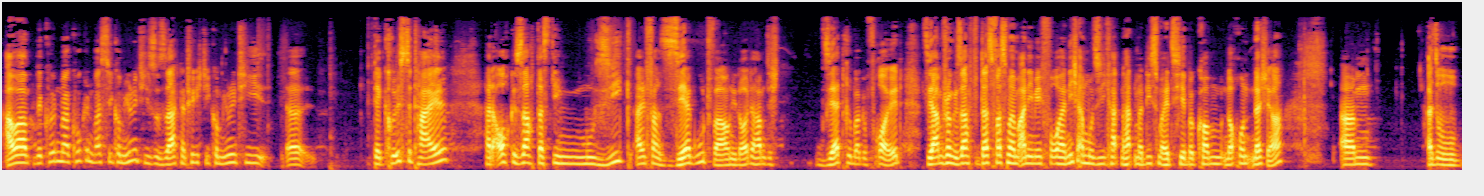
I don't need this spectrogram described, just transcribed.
Aber wir können mal gucken, was die Community so sagt. Natürlich die Community, äh, der größte Teil hat auch gesagt, dass die Musik einfach sehr gut war und die Leute haben sich sehr drüber gefreut. Sie haben schon gesagt, das, was wir im Anime vorher nicht an Musik hatten, hatten wir diesmal jetzt hier bekommen, noch und nöcher. Ähm, also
